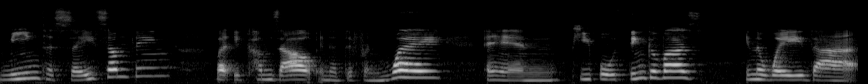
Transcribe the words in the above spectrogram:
mean to say something, but it comes out in a different way, and people think of us in a way that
